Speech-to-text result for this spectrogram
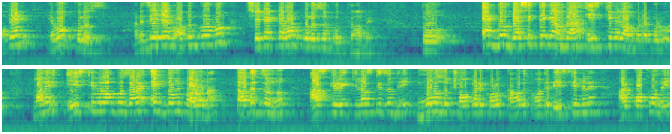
ওপেন এবং ক্লোজ মানে যেটা ওপেন করব, সেটা একটা আবার ক্লোজও করতে হবে। তো একদম বেসিক থেকে আমরা এইচটিএমএল অঙ্কটা করব। মানে এইচটিএমএল অঙ্ক যারা একদমই পারো না, তাদের জন্য আজকের এই ক্লাসটি যদি মনোযোগ সহকারে করো, তাহলে তোমাদের এইচটিএমএল এ আর কখনোই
